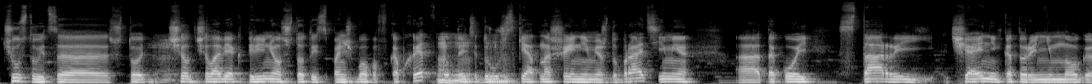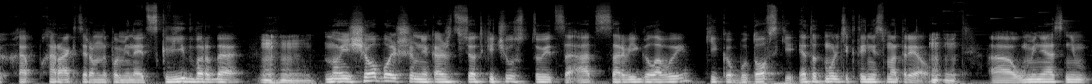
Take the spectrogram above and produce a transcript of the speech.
Чувствуется, что mm-hmm. человек перенес что-то из Спанч Боба в Капхэт. Mm-hmm. Вот эти дружеские отношения отношения между братьями, а, такой старый чайник, который немного характером напоминает Сквидварда. Угу. Но еще больше, мне кажется, все-таки чувствуется от «Сорви головы» Кика Бутовский. Этот мультик ты не смотрел. Угу. А, у меня с ним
